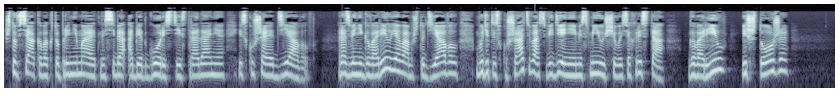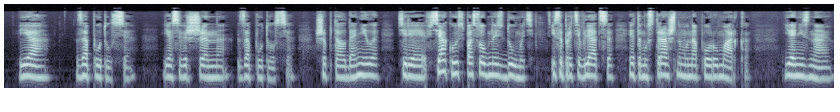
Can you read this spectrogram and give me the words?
что всякого, кто принимает на себя обет горести и страдания, искушает дьявол? Разве не говорил я вам, что дьявол будет искушать вас видениями смеющегося Христа? Говорил? И что же?» «Я запутался. Я совершенно запутался», — шептал Данила, теряя всякую способность думать и сопротивляться этому страшному напору Марка. «Я не знаю.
